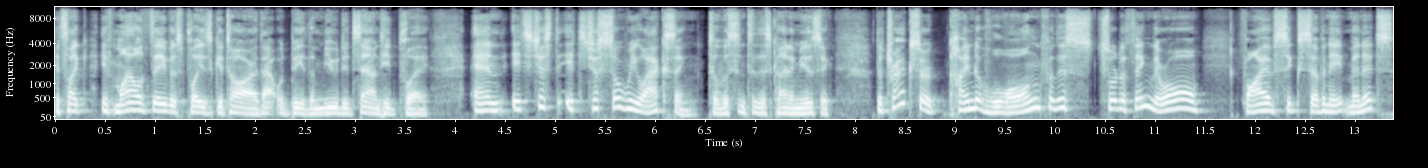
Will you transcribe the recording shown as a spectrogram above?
it's like if Miles Davis plays guitar, that would be the muted sound he'd play. And it's just, it's just so relaxing to listen to this kind of music. The tracks are kind of long for this sort of thing. They're all five, six, seven, eight minutes.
